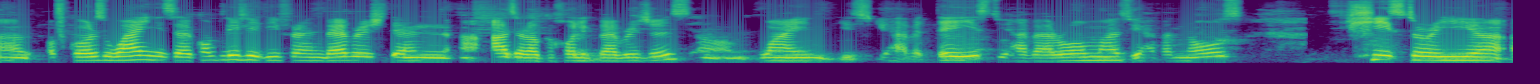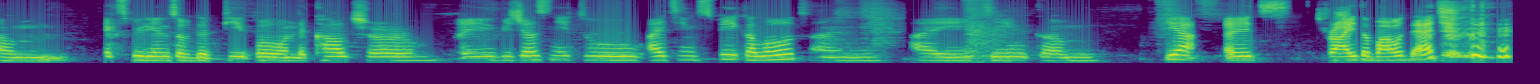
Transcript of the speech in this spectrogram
uh, of course, wine is a completely different beverage than uh, other alcoholic beverages. Um, wine is you have a taste, you have aromas, you have a nose, history, uh, um, experience of the people and the culture. We just need to, I think, speak a lot, and I think, um, yeah, it's right about that.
